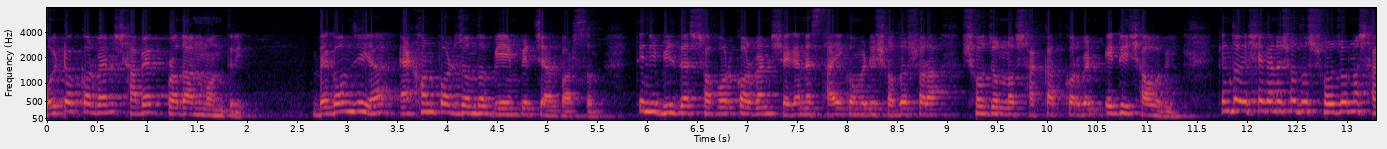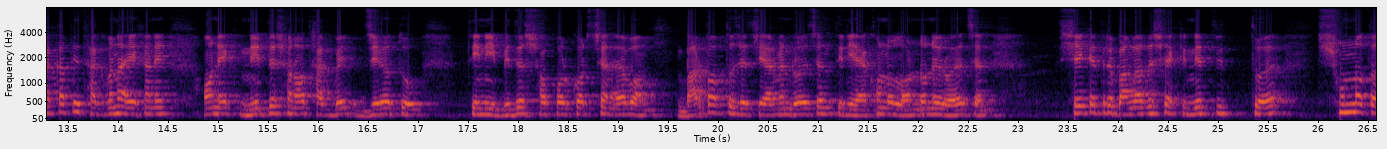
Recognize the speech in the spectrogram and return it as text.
বৈঠক করবেন সাবেক প্রধানমন্ত্রী। বেগম জিয়া এখন পর্যন্ত বিএনপির চেয়ারপারসন। তিনি বিদেশ সফর করবেন, সেখানে স্থায়ী কমিটির সদস্যরা সৌজন্য সাক্ষাৎ করবেন, এটি স্বাভাবিক। কিন্তু সেখানে শুধু সৌজন্য সাক্ষাৎই থাকবে না, এখানে অনেক নির্দেশনাও থাকবে, যেহেতু তিনি বিদেশ সফর করছেন এবং ভারপ্রাপ্ত যে চেয়ারম্যান রয়েছেন, তিনি এখনও লন্ডনে রয়েছেন। সেক্ষেত্রে বাংলাদেশে একটি নেতৃত্বের শূন্যতা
